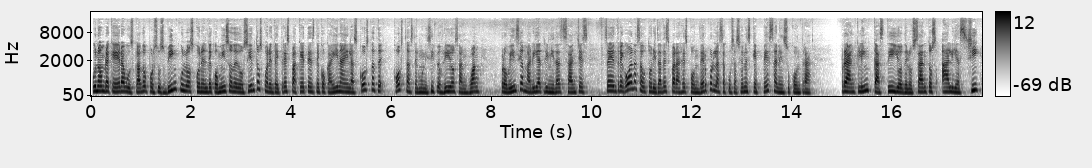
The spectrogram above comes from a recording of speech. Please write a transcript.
Un hombre que era buscado por sus vínculos con el decomiso de 243 paquetes de cocaína en las costas, costas del municipio Río San Juan, provincia María Trinidad Sánchez, se entregó a las autoridades para responder por las acusaciones que pesan en su contra. Franklin Castillo de los Santos, alias Chi,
